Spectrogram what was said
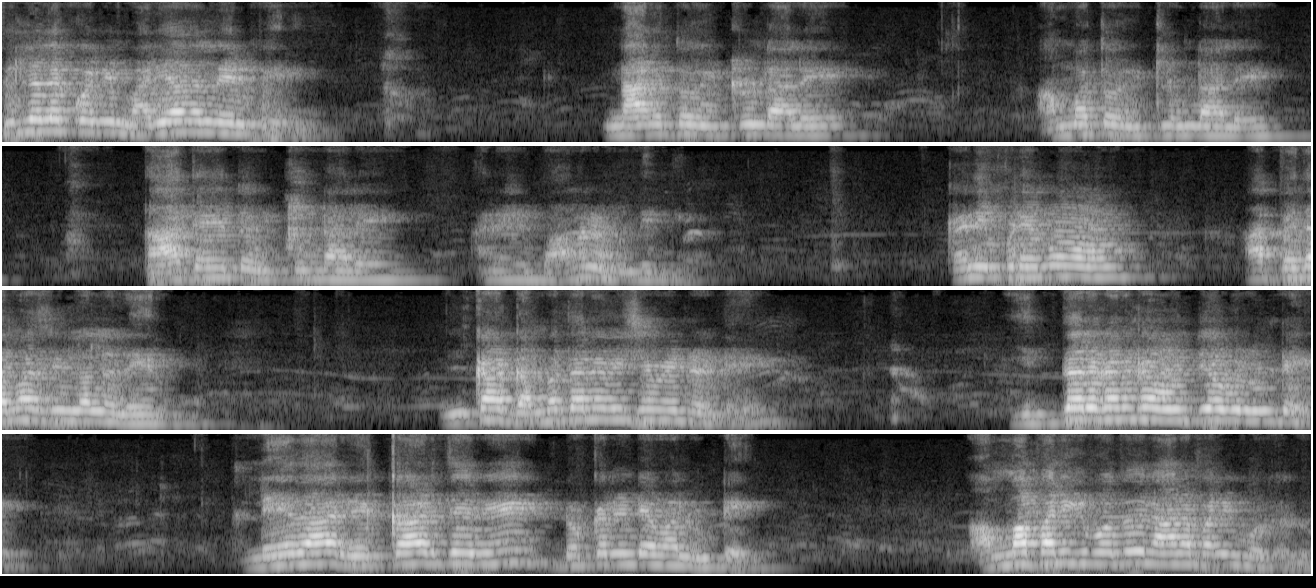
పిల్లలకు కొన్ని మర్యాదలు నేర్పేది. నాన్నతో ఇట్లుండాలి అమ్మతో ఇట్లుండాలి తాతయ్యతో ఇట్లుండాలి అనే భావన ఉండింది. కానీ ఇప్పుడేమో ఆ పెద్ద మనుషులలో లేరు. ఇంకా గమ్మతైన విషయం ఏంటంటే ఇద్దరు కనుక ఉద్యోగులు ఉంటే లేదా రెక్కాడితేనే డొక్క నిండే వాళ్ళు ఉంటే అమ్మ పనికి పోతుంది నాన్న పనికి పోతాడు.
